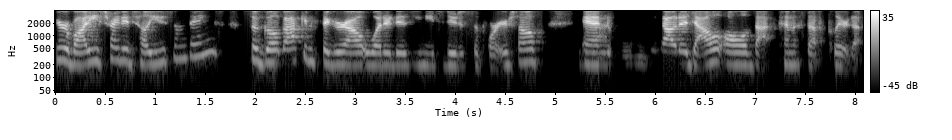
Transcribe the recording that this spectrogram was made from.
your body's trying to tell you some things. So go mm-hmm. back and figure out what it is you need to do to support yourself. And without a doubt, all of that kind of stuff cleared up.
